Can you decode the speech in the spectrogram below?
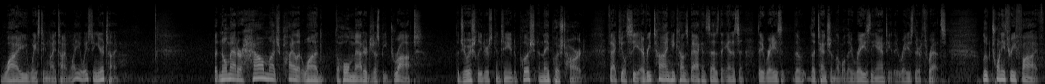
Why are you wasting my time? Why are you wasting your time? But no matter how much Pilate wanted the whole matter to just be dropped, the Jewish leaders continued to push, and they pushed hard. In fact, you'll see every time he comes back and says the innocent, they raise the, the tension level, they raise the ante, they raise their threats. Luke 23 5.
